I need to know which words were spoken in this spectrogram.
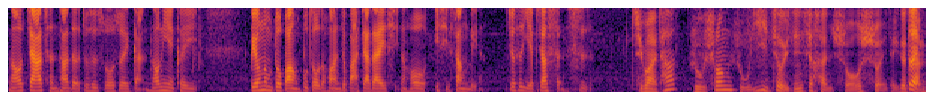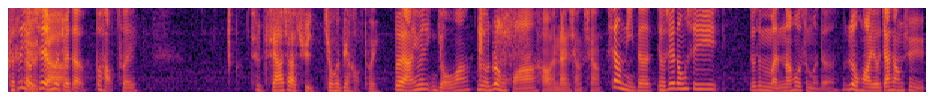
然后加成它的就是缩水感，然后你也可以不用那么多保养步骤的话，你就把它加在一起，然后一起上脸，就是也比较省事。奇怪，它乳霜、乳液就已经是很锁水的一个产对，品，可是有些人会加觉得不好推。就加下去就会变好推，对啊，因为油啊，你有润滑啊、好很难想象。像你的有些东西就是门啊或什么的，润滑油加上去，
